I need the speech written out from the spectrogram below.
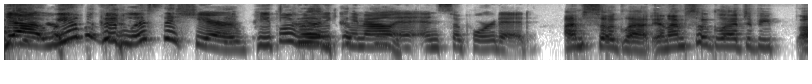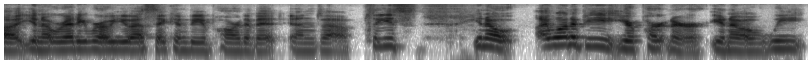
yeah, we have a good list this year. People Good, really good, came out and, and supported. I'm so glad, and I'm so glad to be, uh, you know, Ready Row USA can be a part of it. And uh, please, you know, I want to be your partner. You know, we,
